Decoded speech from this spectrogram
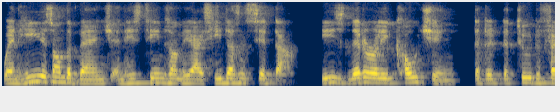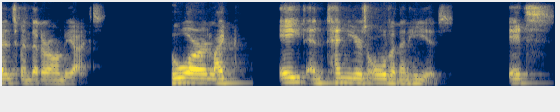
When he is on the bench and his team's on the ice, he doesn't sit down. He's literally coaching the, the, the two defensemen that are on the ice, who are like eight and 10 years older than he is. It's,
